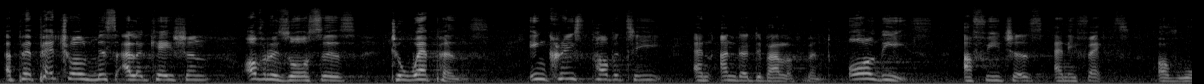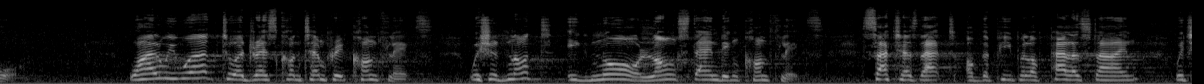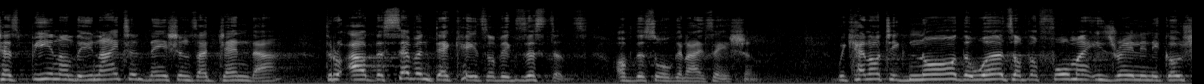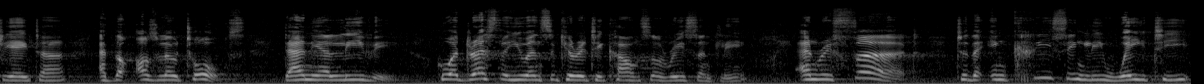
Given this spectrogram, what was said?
a perpetual misallocation of resources to weapons, increased poverty, and underdevelopment. All these are features and effects of war. While we work to address contemporary conflicts, we should not ignore long standing conflicts, such as that of the people of Palestine, which has been on the United Nations agenda throughout the seven decades of existence of this organization. We cannot ignore the words of the former Israeli negotiator at the Oslo talks, Daniel Levy, who addressed the UN Security Council recently and referred to the increasingly weighty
